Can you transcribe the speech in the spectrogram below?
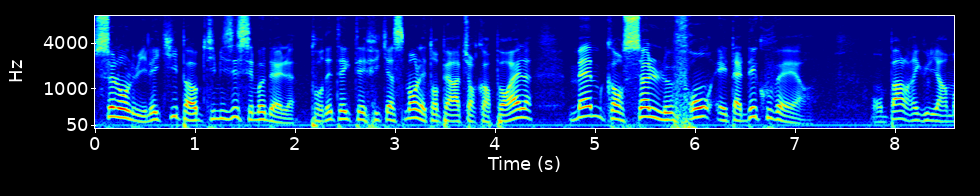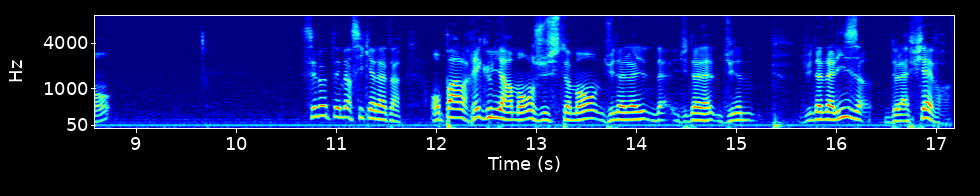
Selon lui, l'équipe a optimisé ses modèles pour détecter efficacement les températures corporelles, même quand seul le front est à découvert. On parle régulièrement. C'est noté, merci Kanata. On parle régulièrement justement d'une analyse de la fièvre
